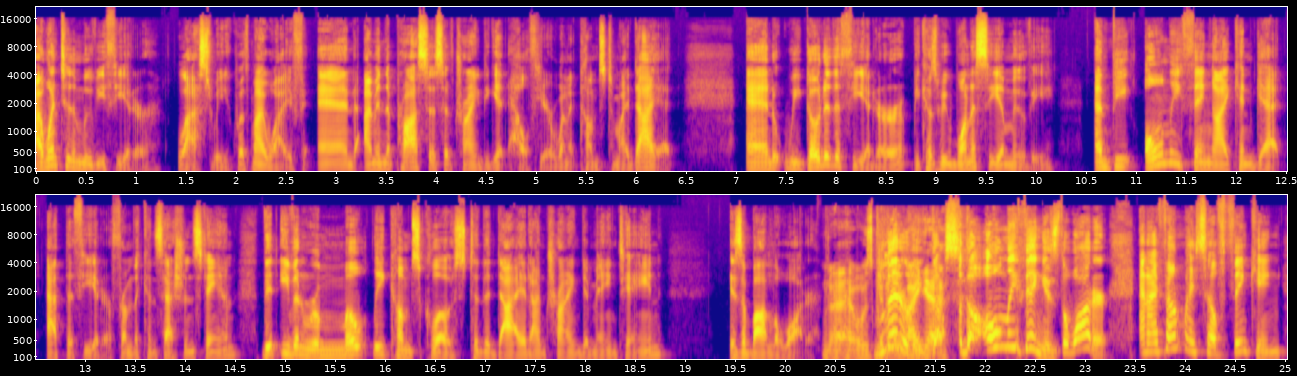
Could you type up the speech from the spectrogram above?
I went to the movie theater last week with my wife, and I'm in the process of trying to get healthier when it comes to my diet. And we go to the theater because we want to see a movie. And the only thing I can get at the theater from the concession stand that even remotely comes close to the diet I'm trying to maintain is a bottle of water. Was literally the, the only thing is the water. And I found myself thinking,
